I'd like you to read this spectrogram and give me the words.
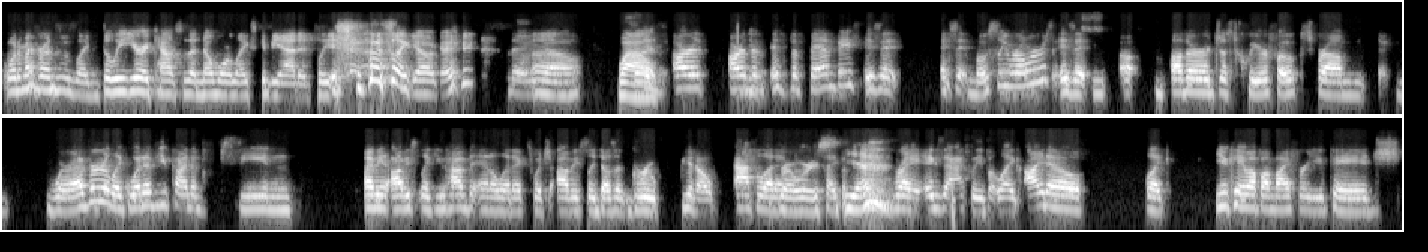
one of my friends was like, delete your account so that no more likes can be added, please. it's like, yeah, okay. There you Um, go. Wow. Is, are are the is the fan base is it is it mostly rowers? Is it uh, other just queer folks from wherever? Like, what have you kind of seen? I mean, obviously, like you have the analytics, which obviously doesn't group, you know, athletic Rowers, type of yeah. thing. Right, exactly. But like, I know, like, you came up on my for you page.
